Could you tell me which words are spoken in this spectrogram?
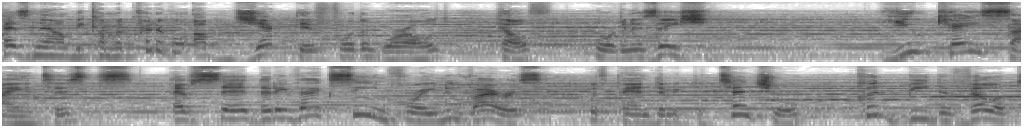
has now become a critical objective for the World Health Organization. UK scientists have said that a vaccine for a new virus with pandemic potential could be developed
